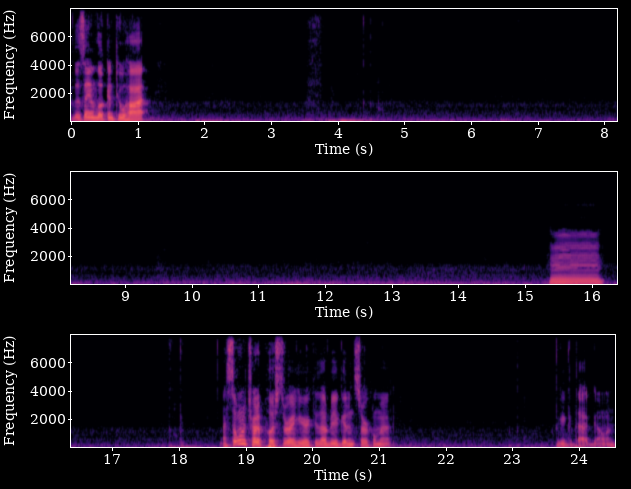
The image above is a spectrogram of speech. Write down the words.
this ain't looking too hot. I still want to try to push through right here because that'd be a good encirclement. Get that going.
